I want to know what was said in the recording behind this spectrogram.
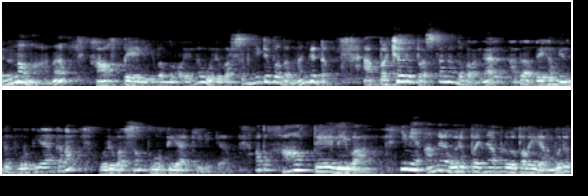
എണ്ണമാണ്. ഹാഫ് പേ ലീവ് എന്ന് പറയുന്നത് ഒരു വർഷം ഇരുപത് എണ്ണം കിട്ടും. ആ പക്ഷേ ഒരു പ്രശ്നം എന്ന് പറഞ്ഞാൽ അത് അദ്ദേഹം എന്ത് പൂർത്തിയാക്കണം? ഒരു വർഷം പൂർത്തിയാക്കിയിരിക്കണം. അപ്പോൾ ഹാഫ് പേ ലീവാണ് ഇനി അങ്ങനെ ഒരു എക്സാമ്പിൾ പറയുകയാണ്. ഒരു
